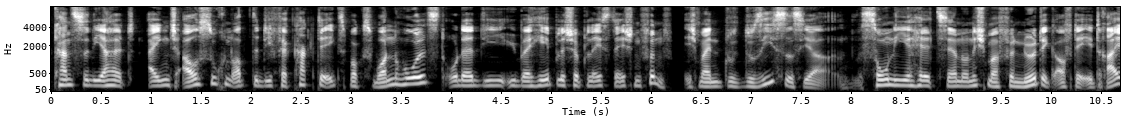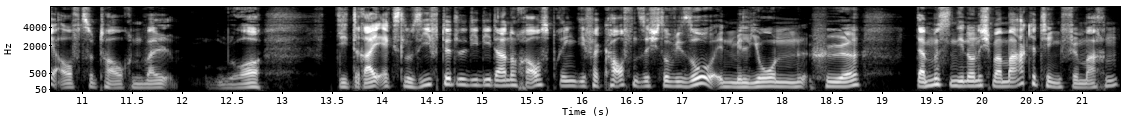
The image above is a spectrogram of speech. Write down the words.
kannst du dir halt eigentlich aussuchen, ob du die verkackte Xbox One holst oder die überhebliche PlayStation 5. Ich meine, du, du siehst es ja. Sony hält es ja noch nicht mal für nötig, auf der E3 aufzutauchen, weil, ja, die drei Exklusivtitel, die die da noch rausbringen, die verkaufen sich sowieso in Millionenhöhe. Da müssen die noch nicht mal Marketing für machen.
